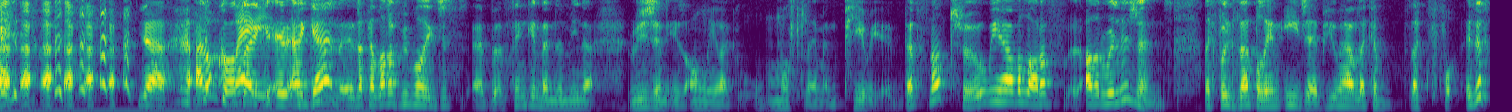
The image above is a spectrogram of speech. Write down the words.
yes yeah, and of course, like Wait. eh, again, like a lot of people like just uh, thinking that the MENA region is only like Muslim and period. That's not true. We have a lot of other religions. Like for example, in Egypt, you have like a like fo- is it.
